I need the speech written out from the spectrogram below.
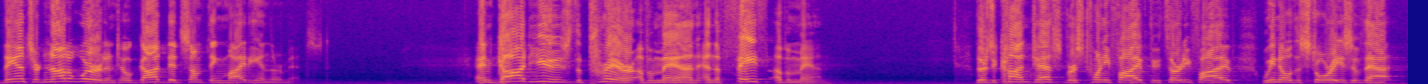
They answered not a word until God did something mighty in their midst. And God used the prayer of a man and the faith of a man. There's a contest, verse 25 through 35. We know the stories of that.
